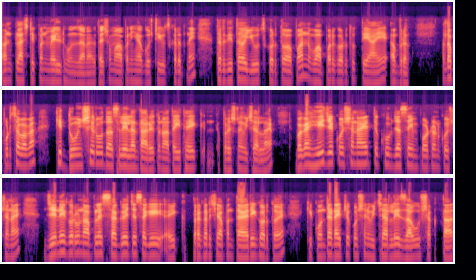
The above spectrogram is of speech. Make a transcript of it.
आणि प्लास्टिक पण मेल्ट होऊन जाणार. त्याच्यामुळे आपण ह्या गोष्टी यूज करत नाही. तर तिथं यूज करतो आपण वापर करतो ते आहे अब्रक. आता पुढचा बघा की दोनशे रोध असलेल्या तारेतून आता इथे एक प्रश्न विचारला आहे बघा हे जे क्वेश्चन आहेत ते खूप जास्त इम्पॉर्टंट क्वेश्चन आहे. जेणेकरून आपले सगळेचे सगळे एक प्रकारची आपण तयारी करतोय की कोणत्या टाईपचे क्वेश्चन विचारले जाऊ शकतात.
